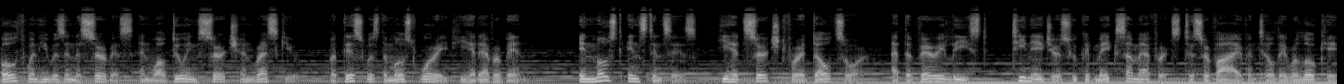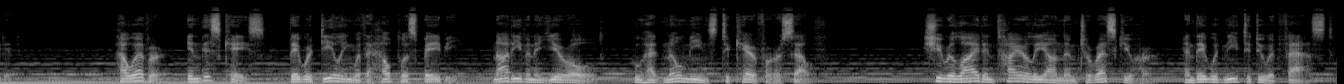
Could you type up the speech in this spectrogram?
both when he was in the service and while doing search and rescue, but this was the most worried he had ever been. In most instances, he had searched for adults or, at the very least, teenagers who could make some efforts to survive until they were located. However, in this case, they were dealing with a helpless baby, not even a year old, who had no means to care for herself. She relied entirely on them to rescue her, and they would need to do it fast.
